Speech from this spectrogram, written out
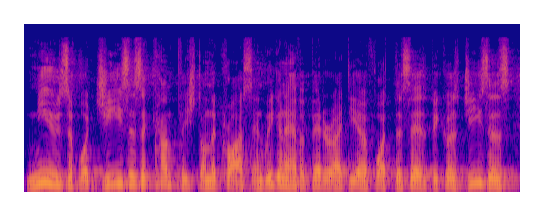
news of what Jesus accomplished on the cross. And we're going to have a better idea of what this is because Jesus,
